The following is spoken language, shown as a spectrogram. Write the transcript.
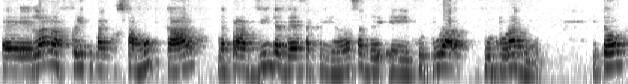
é, lá na frente vai custar muito caro né, para a vida dessa criança, de, futura, futura adulta. Então,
